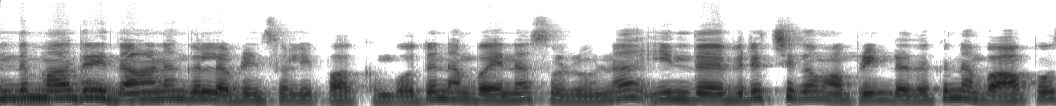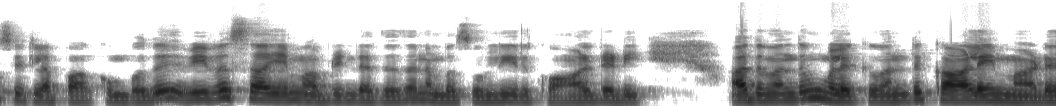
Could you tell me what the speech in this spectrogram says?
இந்த மாதிரி தானங்கள் அப்படின்னு சொல்லி பார்க்கும்போது நம்ம என்ன சொல்றோம்னா இந்த விருச்சிகம் அப்படின்றதுக்கு நம்ம ஆப்போசிட்ல பார்க்கும்போது விவசாயம் அப்படின்றத தான் நம்ம சொல்லியிருக்கோம் ஆல்ரெடி அது வந்து உங்களுக்கு வந்து காளை மாடு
